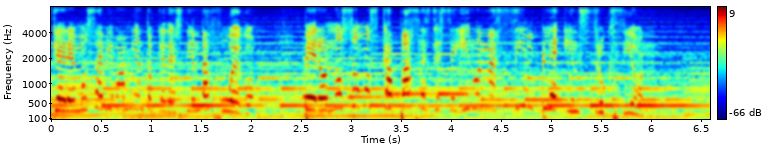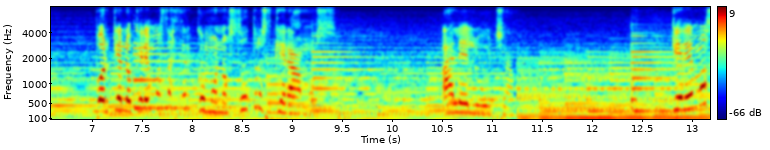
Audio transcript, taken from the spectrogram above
Queremos avivamiento, que descienda fuego, pero no somos capaces de seguir una simple instrucción. Porque lo queremos hacer como nosotros queramos. Aleluya. Queremos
